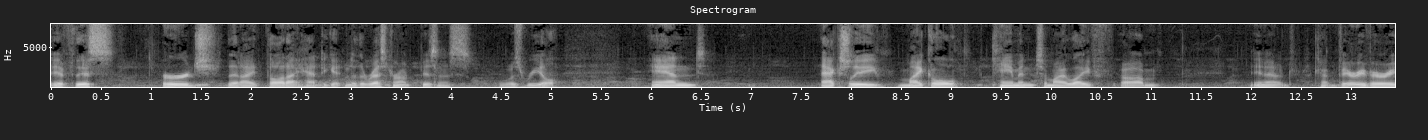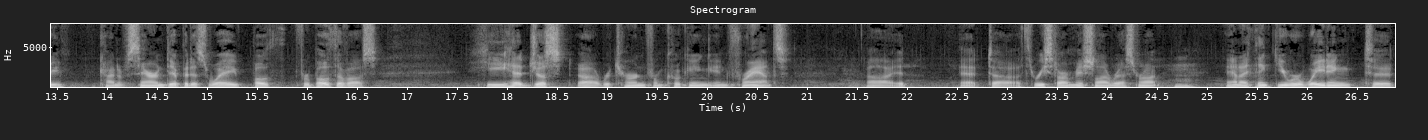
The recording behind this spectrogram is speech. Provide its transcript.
if this urge that I thought I had to get into the restaurant business was real. And actually, Michael came into my life um, in a very, very kind of serendipitous way, both for both of us. He had just uh, returned from cooking in France uh, at, at uh, a three star Michelin restaurant. Hmm. And I think you were waiting to,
